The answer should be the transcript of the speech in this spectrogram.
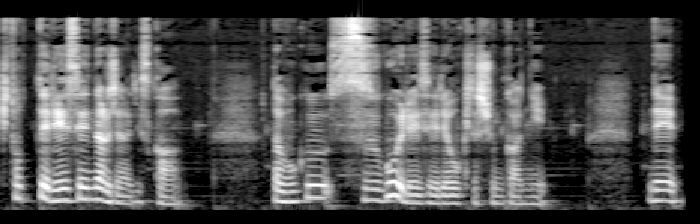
人って冷静になるじゃないですか。だか僕、すごい冷静で起きた瞬間に。で、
